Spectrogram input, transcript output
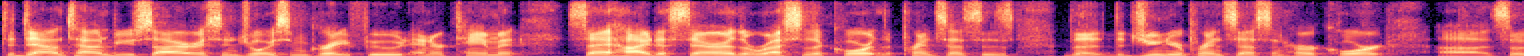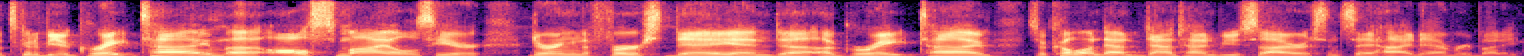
to downtown Bucyrus, enjoy some great food, entertainment, say hi to Sarah, the rest of the court, the princesses, the, the junior princess and her court. Uh, so it's going to be a great time. Uh, all smiles here during the first day and uh, a great time. So come on down to downtown Bucyrus and say hi to everybody.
